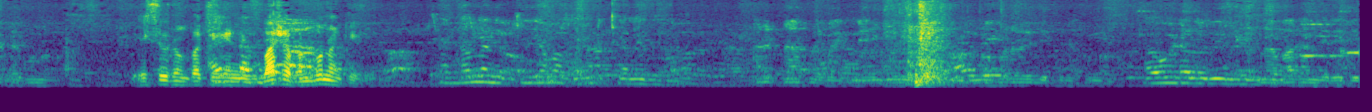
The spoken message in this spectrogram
একটা এসটি কুঠুম পাখি বাসা বানবো নাকি এর নাম কি আমার খেয়াল হইতেছে আরেকটা আপনার বাইক নেই নগরের দেখি না কোনো আর ওইটা লগে না বাগান দিয়ে দেখি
